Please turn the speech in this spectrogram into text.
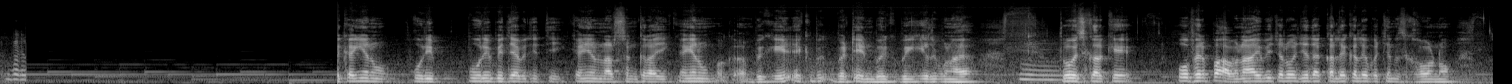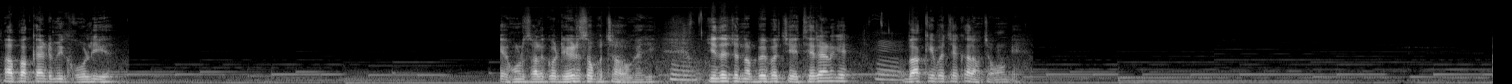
ਕਈਆਂ ਨੂੰ ਪੂਰੀ ਪੂਰੀ ਵਿਦਿਆ ਵੀ ਦਿੱਤੀ ਕਈਆਂ ਨੂੰ ਨਰਸਿੰਗ ਕਰਾਈ ਕਈਆਂ ਨੂੰ ਵਕੀਲ ਇੱਕ ਬੇਟੇ ਨੂੰ ਵਕ- ਵਕੀਲ ਬਣਾਇਆ। ਤੋ ਇਸ ਕਰਕੇ ਉਹ ਫਿਰ ਭਾਵਨਾ ਆਈ ਵੀ ਚਲੋ ਜਿਹਦਾ ਕੱਲੇ ਕੱਲੇ ਬੱਚੇ ਨੂੰ ਸਿਖਾਉਣ ਨੂੰ ਆਪਾਂ ਅਕੈਡਮੀ ਖੋਲ ਲਈਏ। ਇਹ ਹੁਣ ਸਾਡੇ ਕੋਲ 150 ਬੱਚਾ ਹੋ ਗਿਆ ਜੀ। ਜਿਹਦੇ ਚ 90 ਬੱਚੇ ਇੱਥੇ ਰਹਿਣਗੇ ਬਾਕੀ ਬੱਚੇ ਘਰਾਂ ਚ ਆਉਣਗੇ।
